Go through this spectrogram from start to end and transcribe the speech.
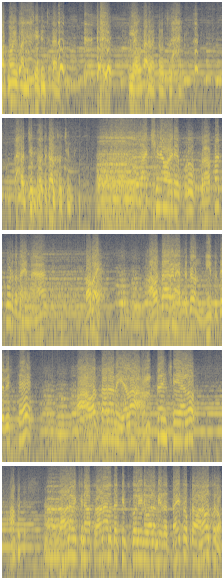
పద్మవ్యూహాన్ని ఛేదించడానికి ఈ అవతారం ఎత్తవలసి వచ్చింది. చచ్చి బ్రతకాల్సి వచ్చింది. చచ్చిన వాడు ఎప్పుడు బ్రతకూడదు నాయన. బాబాయ్ అవతారం ఎత్తడం నీకు తెలిస్తే ఆ అవతారాన్ని ఎలా అంతం చేయాలో నాకు ప్రాణం ఇచ్చిన ప్రాణాలు దక్కించుకోలేని వాళ్ళ మీద దయ చూపడం అనవసరం.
